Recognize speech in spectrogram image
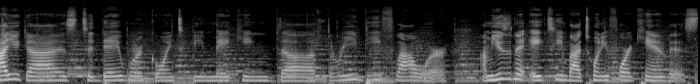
Hi you guys, today we're going to be making the 3D flower. I'm using an 18 by 24 canvas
